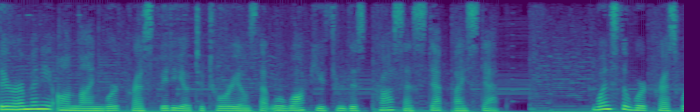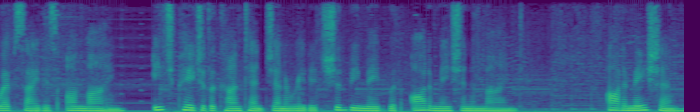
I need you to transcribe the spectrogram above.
There are many online WordPress video tutorials that will walk you through this process step by step. Once the WordPress website is online, each page of the content generated should be made with automation in mind. Automation.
